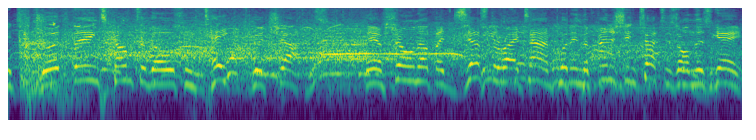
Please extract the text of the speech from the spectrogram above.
advantage. Good things come to those who take good shots. They have shown up at just the right time, putting the finishing touches on this game.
